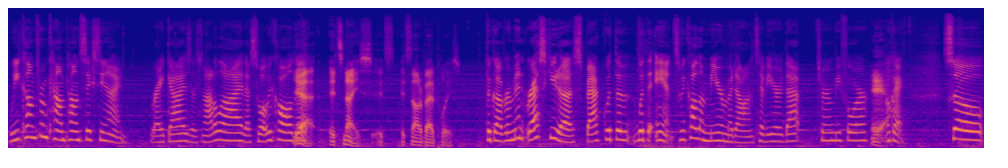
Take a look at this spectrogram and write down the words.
we come from Compound 69. right, guys? That's not a lie. That's what we called it. Yeah, it's nice. It's it's not a bad place. The government rescued us back with the with the ants. We call them myrmidons. Have you heard that term before? Yeah. Okay. So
